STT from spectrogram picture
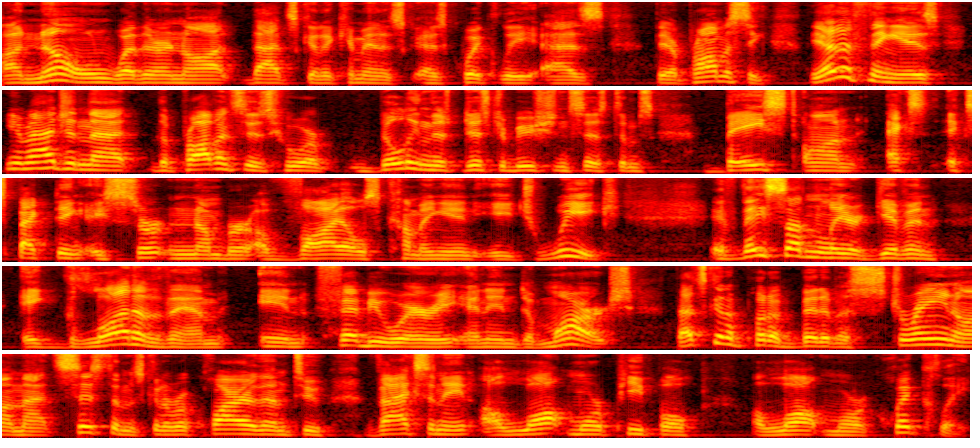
unknown whether or not that's going to come in as, as, quickly as they're promising. The other thing is, you imagine that the provinces who are building their distribution systems based on ex- expecting a certain number of vials coming in each week, if they suddenly are given a glut of them in February and into March, that's going to put a bit of a strain on that system. It's going to require them to vaccinate a lot more people a lot more quickly.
